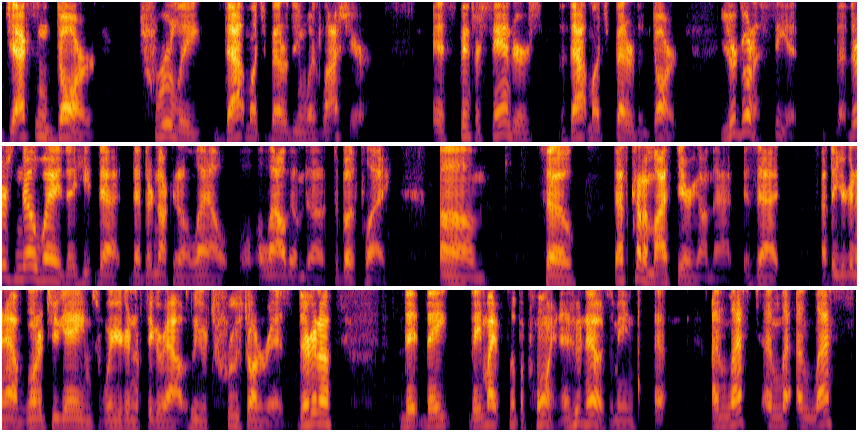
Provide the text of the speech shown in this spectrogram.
Jackson Dart truly that much better than he was last year? Is Spencer Sanders that much better than Dart? You're going to see it. There's no way that he that that they're not going to allow allow them to to both play. Um, so that's kind of my theory on that. Is that I think you're going to have one or two games where you're going to figure out who your true starter is. They're going to they they they might flip a coin, and who knows? I mean, uh, unless unless unless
